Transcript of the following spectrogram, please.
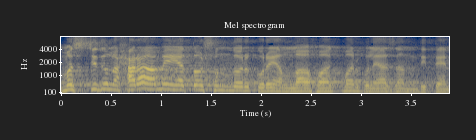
মসজিদুল হারামে এত সুন্দর করে আল্লাহ আকবার বলে আজান দিতেন।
